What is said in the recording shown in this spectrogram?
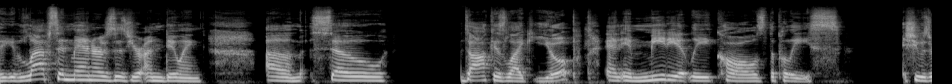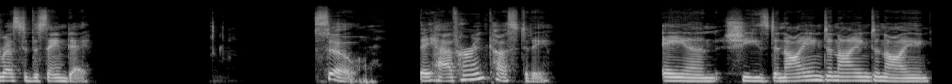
you lapse in manners is your undoing. Um, so Doc is like, yup, and immediately calls the police. She was arrested the same day. So they have her in custody and she's denying, denying, denying.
